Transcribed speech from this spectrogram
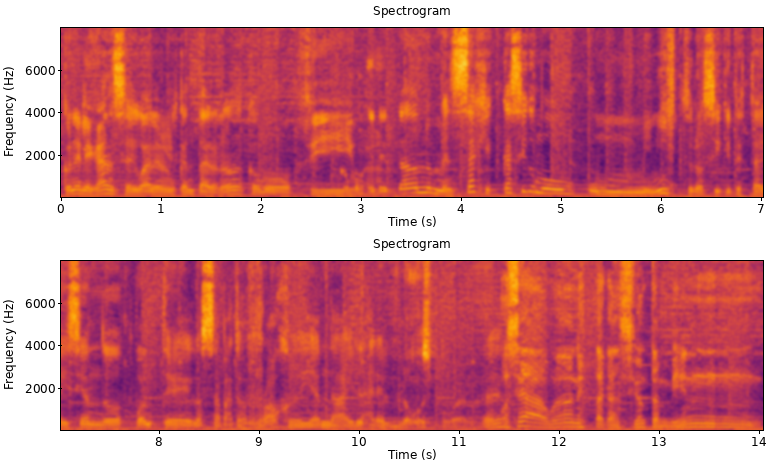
con elegancia igual en el cantar, ¿no? Como, Sí, como que weón. te está dando un mensaje, casi como un, un ministro así que te está diciendo ponte los zapatos rojos y anda a bailar el blues, ¿eh? O sea, weón, esta canción también.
